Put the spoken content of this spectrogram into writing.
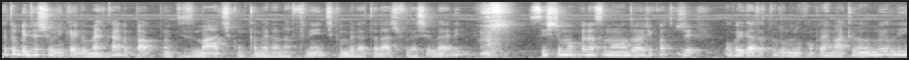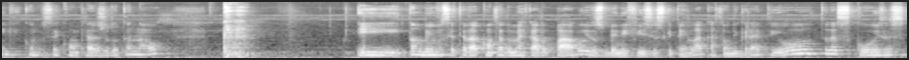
Eu também deixo o link aí do mercado, PagoPoint Smart, com câmera na frente, câmera atrás, flash LED sistema operacional Android 4G. Obrigado a todo mundo comprar máquina no meu link. Quando você comprar, ajuda o canal. E também você terá conta do Mercado Pago e os benefícios que tem lá, cartão de crédito e outras coisas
